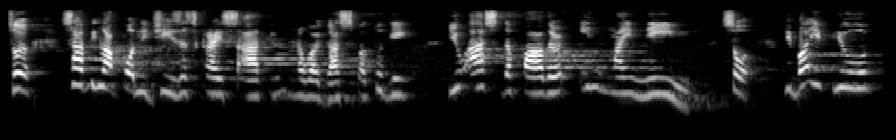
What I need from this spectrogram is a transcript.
So, sabi nga po ni Jesus Christ sa ating in our gospel today, you ask the Father in my name. So, di ba if you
